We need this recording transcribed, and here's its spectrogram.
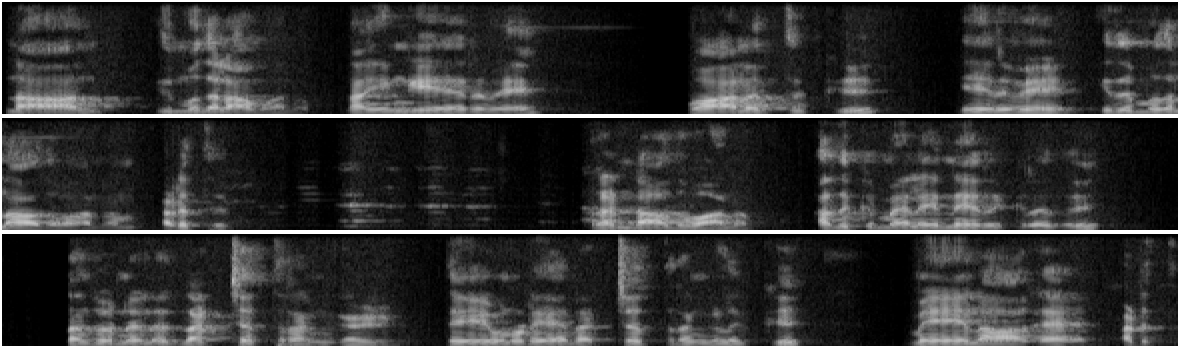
நான் இது முதலாம் வானம் நான் எங்கே ஏறுவேன்? வானத்துக்கு ஏறுவேன். இது முதலாவது வானம் அடுத்து ரெண்டாவது வானம். அதுக்கு மேல என்ன இருக்கிறது? நான் சொன்ன நட்சத்திரங்கள். தேவனுடைய நட்சத்திரங்களுக்கு மேலாக அடுத்து.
